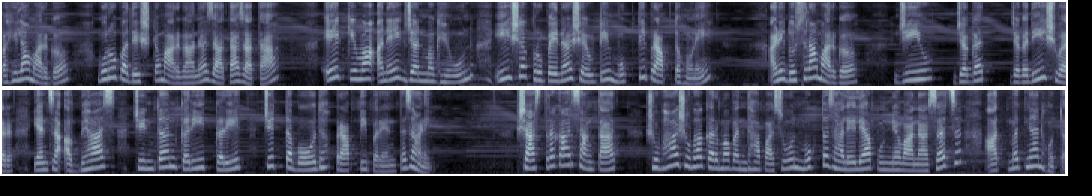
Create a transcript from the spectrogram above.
पहिला मार्ग गुरुपदिष्ट मार्गानं जाता जाता एक किंवा अनेक जन्म घेऊन ईशकृपेनं शेवटी मुक्ती प्राप्त होणे. आणि दुसरा मार्ग जीव जगत जगदीश्वर यांचा अभ्यास चिंतन करीत करीत चित्तबोध प्राप्तीपर्यंत जाणे. शास्त्रकार सांगतात शुभाशुभ कर्मबंधापासून मुक्त झालेल्या पुण्यवानासच आत्मज्ञान होतं.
